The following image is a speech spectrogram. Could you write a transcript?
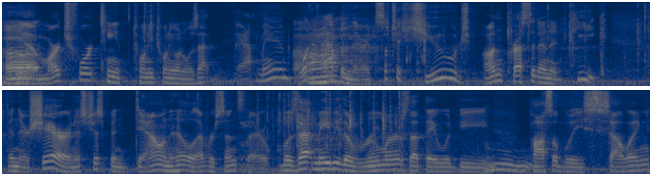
yeah, Uh, March 14th, 2021. Was that Batman? What Uh, happened there? It's such a huge, unprecedented peak in their share, and it's just been downhill ever since there. Was that maybe the rumors that they would be possibly selling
